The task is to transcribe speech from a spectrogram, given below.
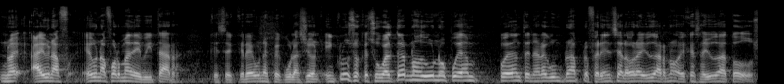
no hay una, es una forma de evitar que se cree una especulación, incluso que subalternos de uno puedan, puedan tener alguna preferencia a la hora de ayudar, no, es que se ayuda a todos.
